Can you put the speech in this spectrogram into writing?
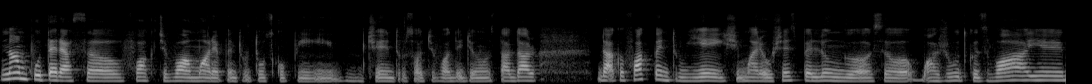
N-am puterea să fac ceva mare pentru toți copiii, centru sau ceva de genul ăsta, dar dacă fac pentru ei și mai reușesc pe lângă să ajut câțiva, e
